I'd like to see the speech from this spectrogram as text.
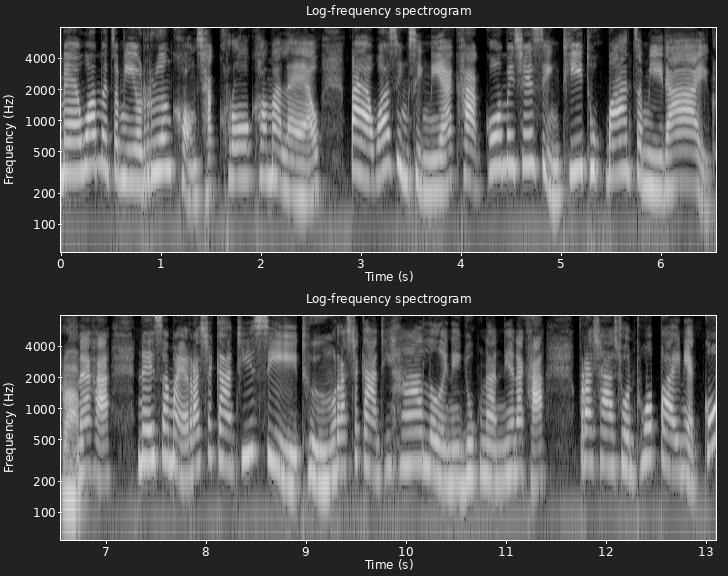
แม้ว่ามันจะมีเรื่องของชักโครกเข้ามาแล้ว แต่ว่าสิ่งสิ่งนี้ค่ะ ก็ไม่ใช่สิ่งที่ทุกบ้านจะมีได้ครับนะคะ ในสมัยรัชกาลที่ 4 ถึงรัชกาลที่ 5 เลยในยุคนั้นเนี่ยนะคะ ประชาชนทั่วไปเนี่ยก็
